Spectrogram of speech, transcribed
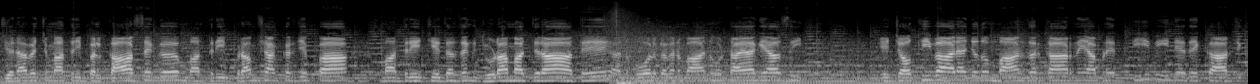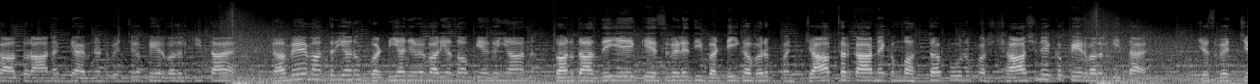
ਜਿਨ੍ਹਾਂ ਵਿੱਚ ਮੰਤਰੀ ਬਲਕਾਰ ਸਿੰਘ, ਮੰਤਰੀ ਬ੍ਰਹਮ ਸ਼ੰਕਰ ਜਿੱਪਾ, ਮੰਤਰੀ ਚੇਤਨ ਸਿੰਘ ਜੋੜਾ ਮਾਜਰਾ ਅਤੇ ਅਨਮੋਲ ਗਗਨਮਾਨ ਨੂੰ ਹਟਾਇਆ ਗਿਆ ਸੀ। ਇਹ ਚੌਥੀ ਵਾਰ ਹੈ ਜਦੋਂ ਮਾਨ ਸਰਕਾਰ ਨੇ ਆਪਣੇ 30 ਮਹੀਨੇ ਦੇ ਕਾਰਜਕਾਲ ਦੌਰਾਨ ਕੈਬਨਿਟ ਵਿੱਚ ਫੇਰਬਦਲ ਕੀਤਾ ਹੈ। ਨਵੇਂ ਮੰਤਰੀਆਂ ਨੂੰ ਵੱਡੀਆਂ ਜ਼ਿੰਮੇਵਾਰੀਆਂ ਸੌਂਪੀਆਂ ਗਈਆਂ ਹਨ। ਤੁਹਾਨੂੰ ਦੱਸ ਦਈਏ ਕਿ ਇਸ ਵੇਲੇ ਦੀ ਵੱਡੀ ਖਬਰ ਪੰਜਾਬ ਸਰਕਾਰ ਨੇ ਇੱਕ ਮਹੱਤਵਪੂਰਨ ਪ੍ਰਸ਼ਾਸਨਿਕ ਫੇਰਬਦਲ ਕੀਤਾ ਹੈ, ਜਿਸ ਵਿੱਚ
